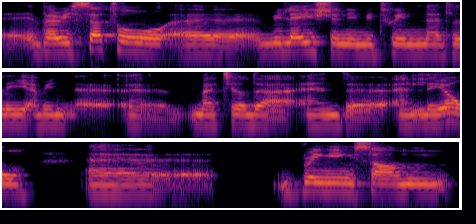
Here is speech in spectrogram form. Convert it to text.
uh, very subtle uh, relation in between Natalie, I mean uh, uh Mathilda and and Leon, bringing some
